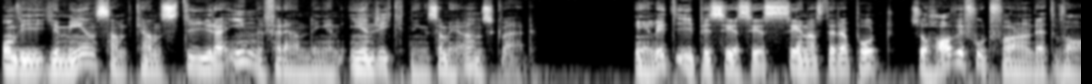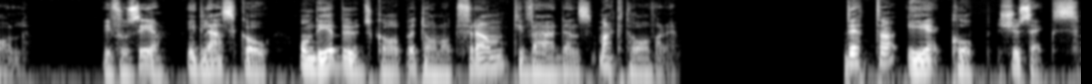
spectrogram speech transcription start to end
om vi gemensamt kan styra in förändringen i en riktning som är önskvärd. Enligt IPCCs senaste rapport så har vi fortfarande ett val. Vi får se i Glasgow om det budskapet har nått fram till världens makthavare. Detta är COP26.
